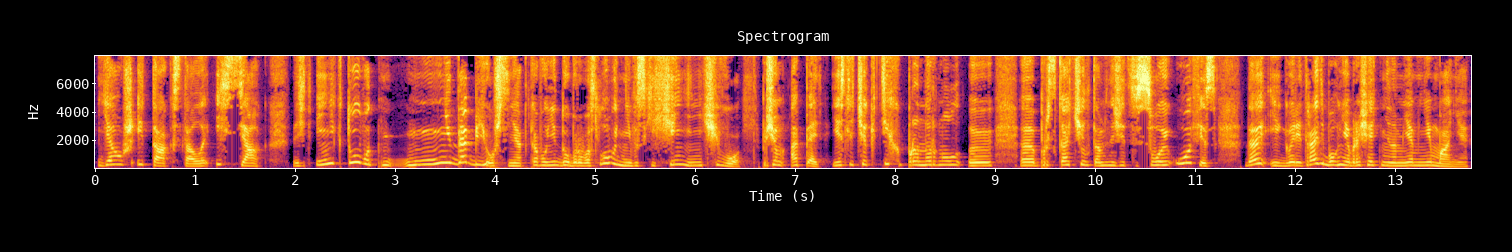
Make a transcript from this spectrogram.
Я уж и так стала, и сяк. Значит, и никто вот не добьешься ни от кого ни доброго слова, ни восхищения, ничего. Причем опять, если человек тихо пронырнул, э, э, проскочил там, значит, в свой офис, да, и говорит, ради бога, не обращайте на меня внимания.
